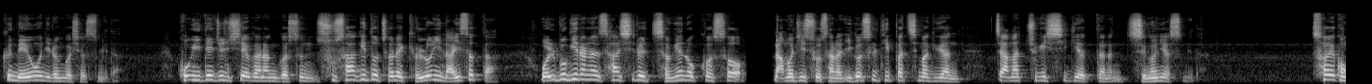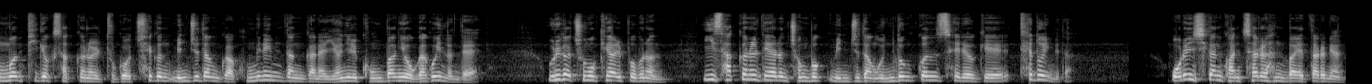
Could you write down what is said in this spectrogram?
그 내용은 이런 것이었습니다. 고 이대준 씨에 관한 것은 수사하기도 전에 결론이 나 있었다. 월북이라는 사실을 정해놓고서 나머지 수사는 이것을 뒷받침하기 위한 짜맞추기 시기였다는 증언이었습니다. 서해 공무원 피격 사건을 두고 최근 민주당과 국민의힘당 간의 연일 공방이 오가고 있는데 우리가 주목해야 할 부분은 이 사건을 대하는 정복민주당 운동권 세력의 태도입니다. 오랜 시간 관찰을 한 바에 따르면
